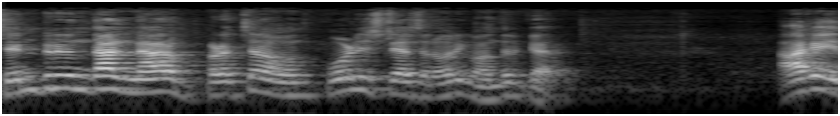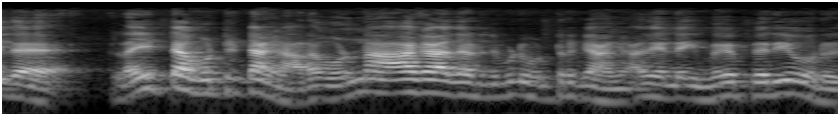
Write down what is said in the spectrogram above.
சென்றிருந்தால் நேரம் பிரச்சனை வந்து போலீஸ் ஸ்டேஷன் வரைக்கும் வந்திருக்காரு. ஆக இதை லைட்டாக விட்டுட்டாங்க. அதை ஒன்றும் ஆகாது அப்படின்னு சொல்லி விட்டுருக்காங்க. அது இன்றைக்கி மிகப்பெரிய ஒரு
